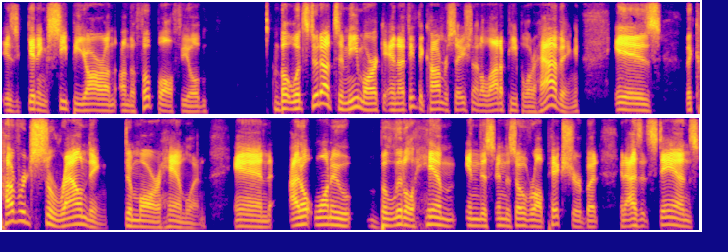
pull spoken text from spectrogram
is getting CPR on, on the football field. But what stood out to me, Marc, and I think the conversation that a lot of people are having is the coverage surrounding Damar Hamlin. And I don't want to belittle him in this in this overall picture, but and as it stands,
